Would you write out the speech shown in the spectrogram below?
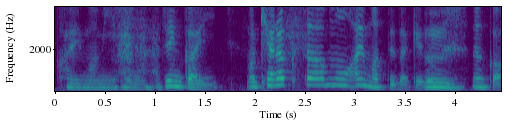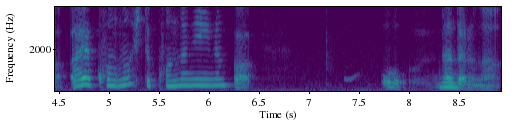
垣間見え始めて前回、まあ、キャラクターも相まってだけど、うん。なんかえこの人こんなになんかおなんだろうな。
